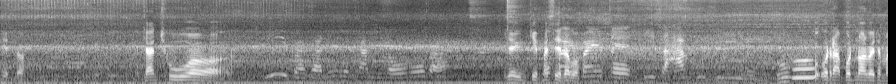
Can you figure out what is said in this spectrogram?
เห็ดเห็ดเหรออาจารย์ชัวร์นี่ไปป่านนี้มันทำโลกอะไม่ใช่เก็บมาเสร็จแล้วบอกไปแต่ตีสามตีสี่หนึ่งโอ้โหอดหลับอดนอนไปทำไม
